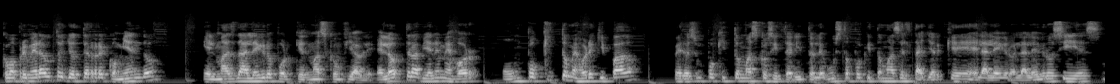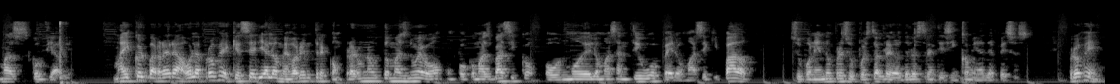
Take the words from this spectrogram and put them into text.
Como primer auto yo te recomiendo el Mazda Alegro porque es más confiable. El Optra viene mejor o un poquito mejor equipado, pero es un poquito más cositerito. Le gusta un poquito más el taller que el Alegro. El Alegro sí es más confiable. Michael Barrera, hola profe, ¿qué sería lo mejor entre comprar un auto más nuevo, un poco más básico, o un modelo más antiguo pero más equipado? Suponiendo un presupuesto alrededor de los 35 millones de pesos. Profe,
